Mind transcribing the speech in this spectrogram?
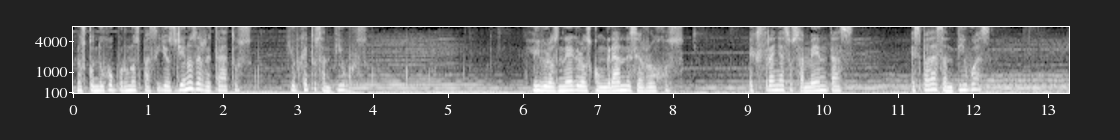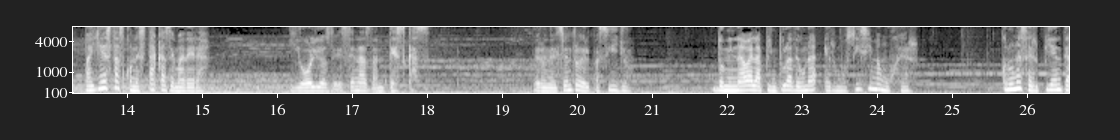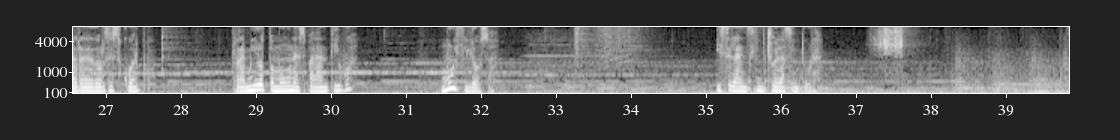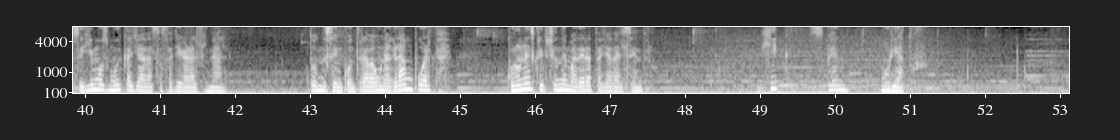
Nos condujo por unos pasillos llenos de retratos y objetos antiguos. Libros negros con grandes cerrojos, extrañas osamentas, espadas antiguas, ballestas con estacas de madera y óleos de escenas dantescas. Pero en el centro del pasillo dominaba la pintura de una hermosísima mujer, con una serpiente alrededor de su cuerpo. Ramiro tomó una espada antigua, muy filosa. y se la encinchó en la cintura. Seguimos muy calladas hasta llegar al final, donde se encontraba una gran puerta con una inscripción de madera tallada al centro. Hic Spen Muriatur.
